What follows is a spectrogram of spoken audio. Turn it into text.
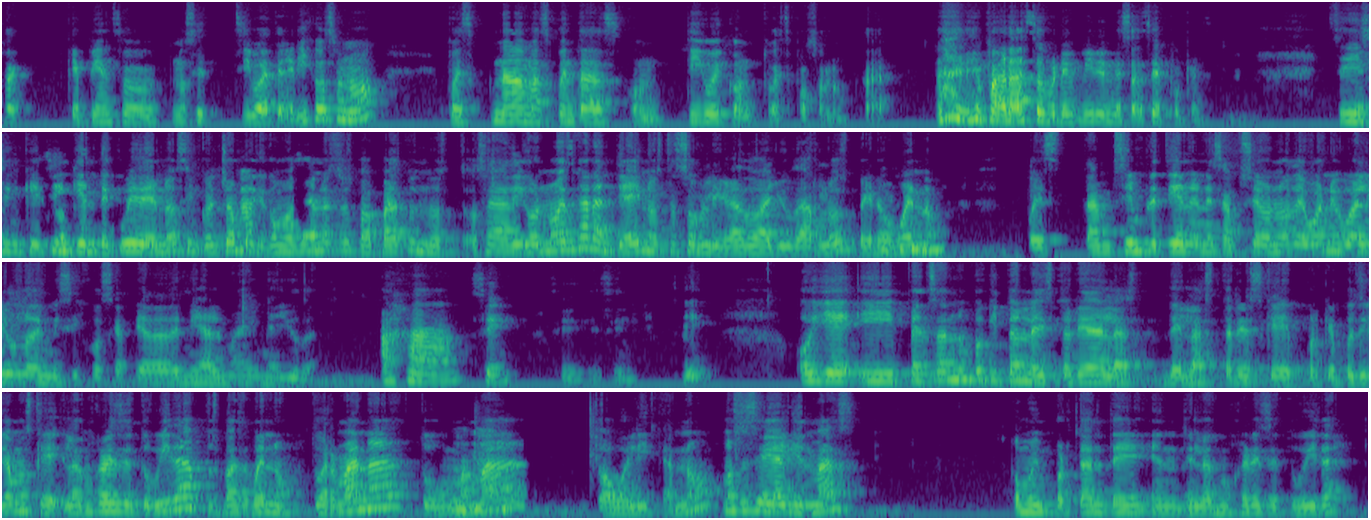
que pienso, no sé si voy a tener hijos o no, pues nada más cuentas contigo y con tu esposo, ¿no? Para, sobrevivir en esas épocas. Sí, sin, que, sin quien te cuide, ¿no? Sin colchón, porque como sean nuestros papás, pues, nos, o sea, digo, no es garantía y no estás obligado a ayudarlos, pero bueno, pues siempre tienen esa opción, ¿no? De, bueno, igual y uno de mis hijos se apiada de mi alma y me ayuda. Ajá, sí, sí, sí, sí. sí. Oye, y pensando un poquito en la historia de las, de las tres, que, porque pues digamos que las mujeres de tu vida, pues vas, bueno, tu hermana, tu mamá, tu abuelita, ¿no? No sé si hay alguien más como importante en, las mujeres de tu vida.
